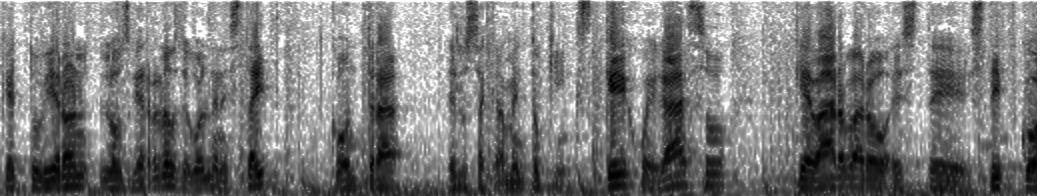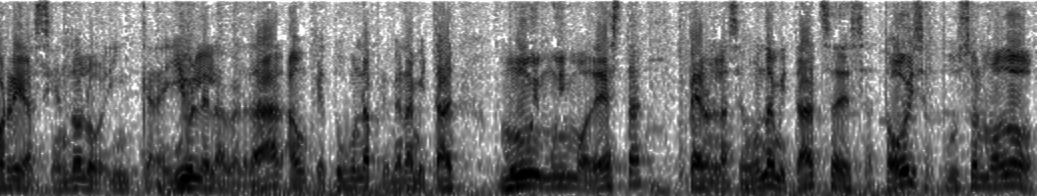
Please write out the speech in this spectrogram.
que tuvieron los guerreros de Golden State contra los Sacramento Kings. Qué juegazo, qué bárbaro este Steve Curry haciéndolo increíble, la verdad, aunque tuvo una primera mitad muy muy modesta, pero en la segunda mitad se desató y se puso en modo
